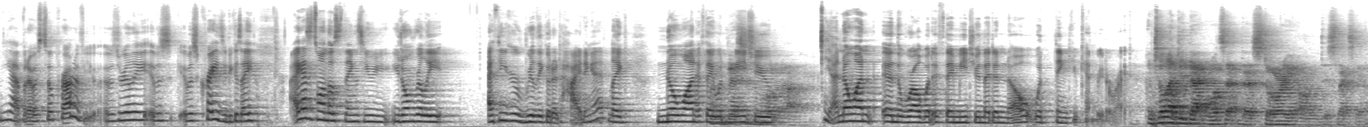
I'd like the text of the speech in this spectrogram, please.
Yeah, but I was so proud of you. It was really, it was, it was crazy because I, I guess it's one of those things you you don't really. I think you're really good at hiding it. Like no one, if they would meet you, yeah, no one in the world would, if they meet you and they didn't know, would think you can't read or write. Until I did that, what's that? The story on dyslexia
